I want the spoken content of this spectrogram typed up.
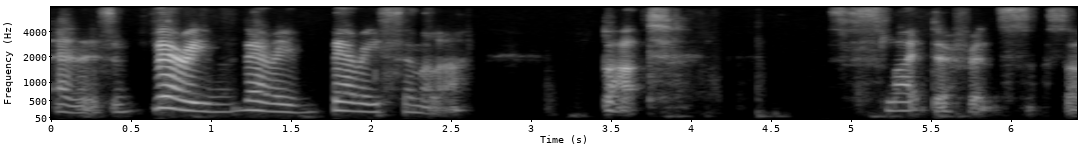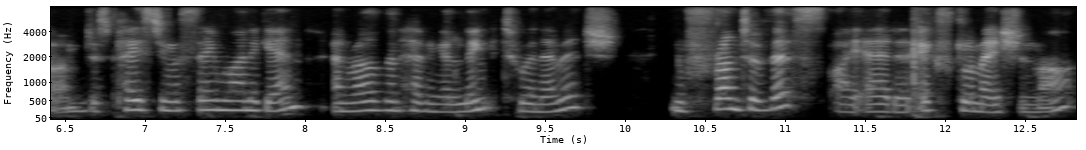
And it's very, very, very similar, but slight difference. So I'm just pasting the same line again, and rather than having a link to an image, in front of this, I add an exclamation mark.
